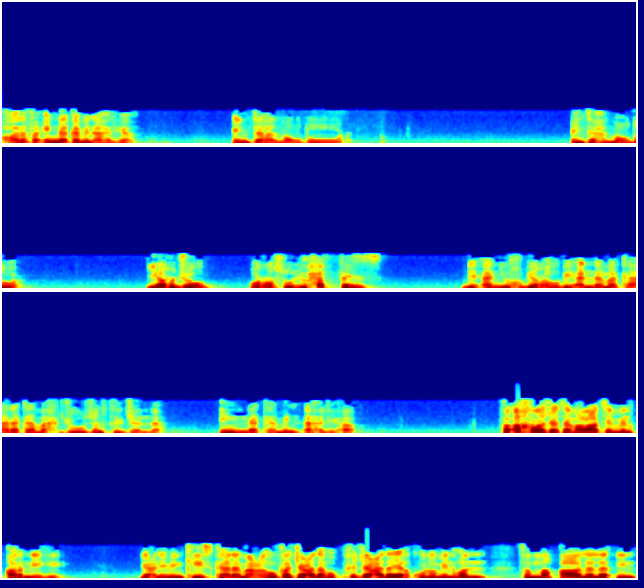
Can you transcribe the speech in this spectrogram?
قال فإنك من أهلها. انتهى الموضوع. انتهى الموضوع. يرجو والرسول يحفز بأن يخبره بأن مكانك محجوز في الجنة. إنك من أهلها. فأخرج تمرات من قرنه. يعني من كيس كان معه. فجعله فجعل يأكل منهن. ثم قال لئن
